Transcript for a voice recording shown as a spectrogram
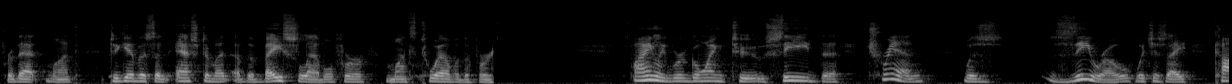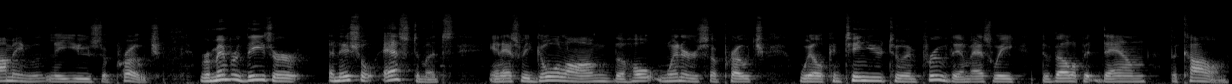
for that month to give us an estimate of the base level for month 12 of the first Finally, we're going to seed the trend was zero, which is a commonly used approach. Remember, these are initial estimates, and as we go along, the Holt-Winters approach will continue to improve them as we develop it down the column.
